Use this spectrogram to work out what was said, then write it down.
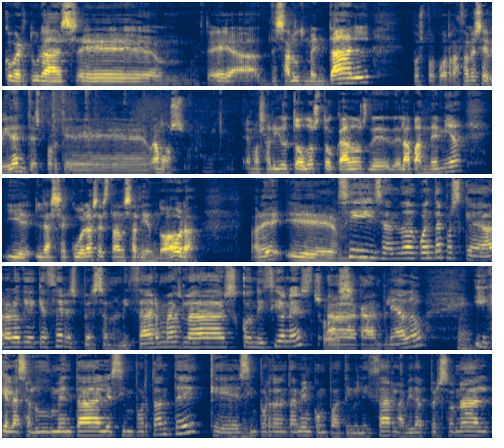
coberturas eh, de salud mental, pues por, por razones evidentes, porque, vamos, hemos salido todos tocados de, de la pandemia y las secuelas están saliendo ahora. ¿Vale? Eh, Sí, se han dado cuenta pues que ahora lo que hay que hacer es personalizar más las condiciones a. Mm. cada empleado y que la salud mental es importante, que es importante también compatibilizar la vida personal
